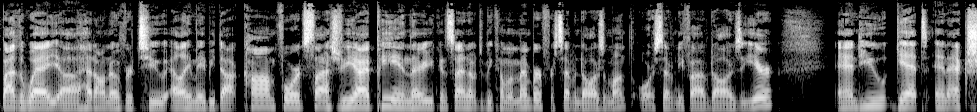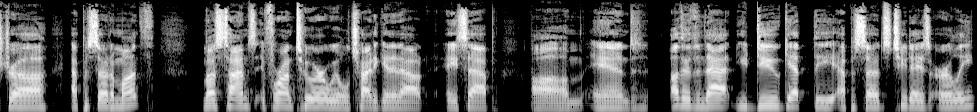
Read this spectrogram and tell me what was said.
By the way, uh, head on over to lamaybe.com forward slash VIP, and there you can sign up to become a member for $7 a month or $75 a year. And you get an extra episode a month. Most times, if we're on tour, we will try to get it out ASAP. Um, and other than that, you do get the episodes two days early.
